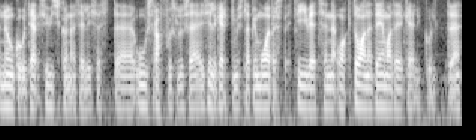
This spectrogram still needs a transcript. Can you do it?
Nõukogude järgse ühiskonna sellisest äh, uusrahvusluse esilekerkimist läbi moe perspektiivi, et see on aktuaalne teema tegelikult äh,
